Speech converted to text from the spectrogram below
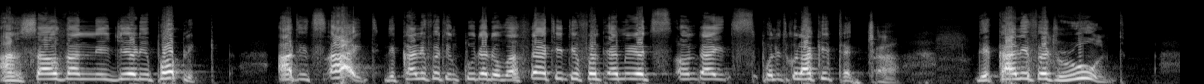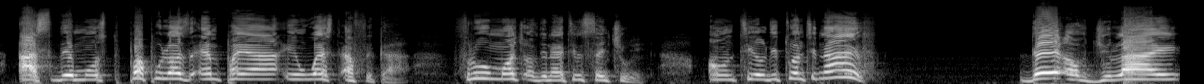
and southern Niger Republic. At its height, the caliphate included over 30 different emirates under its political architecture. The caliphate ruled as the most populous empire in West Africa through much of the 19th century until the 29th day of July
